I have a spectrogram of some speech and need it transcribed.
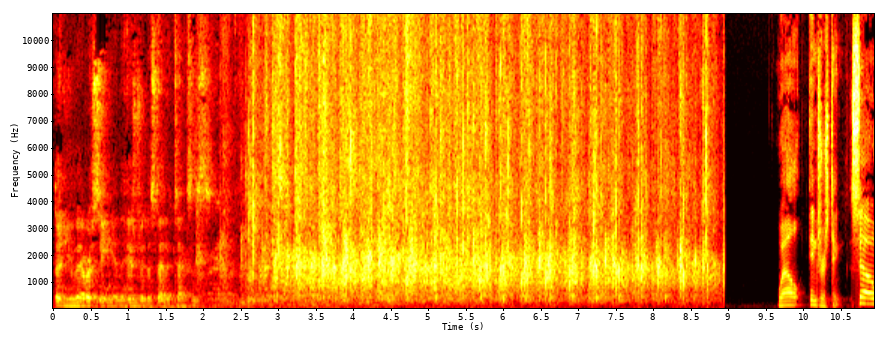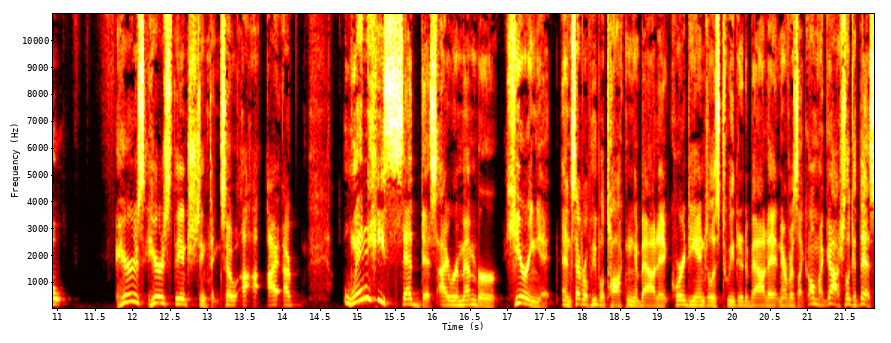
than you've ever seen in the history of the state of Texas. Well, interesting. So here's here's the interesting thing. So I, I, I when he said this, I remember hearing it and several people talking about it. Corey DeAngelis tweeted about it, and everyone's like, oh my gosh, look at this.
